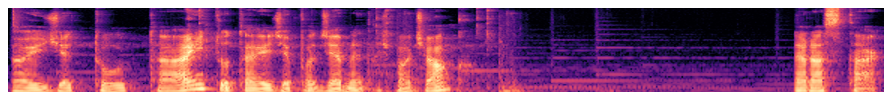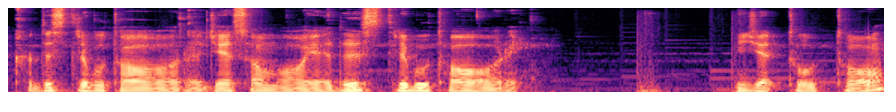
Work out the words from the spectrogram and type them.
To idzie tutaj, tutaj idzie podziemny taśmociąg. Teraz tak, dystrybutory. Gdzie są moje dystrybutory? Idzie tu, tu.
